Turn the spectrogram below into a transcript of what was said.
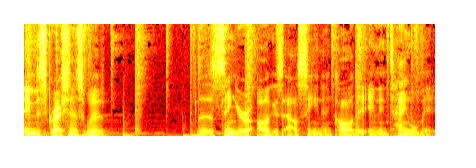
indiscretions with the singer August Alsina and called it an entanglement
